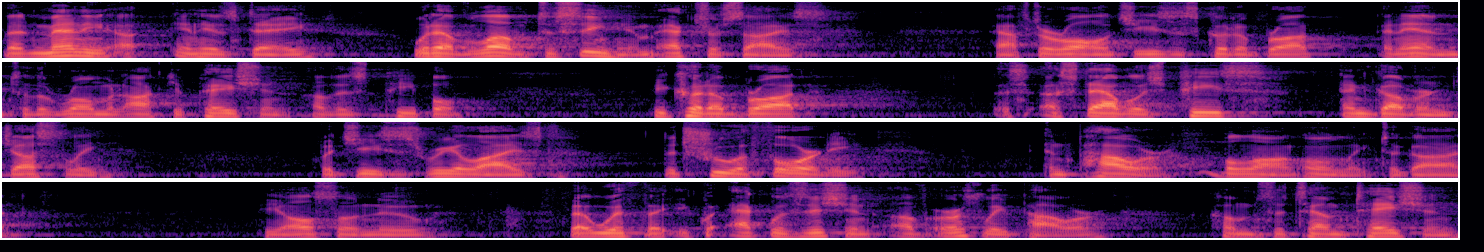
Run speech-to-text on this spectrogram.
that many uh, in his day would have loved to see him exercise. After all, Jesus could have brought an end to the Roman occupation of his people. He could have brought established peace and governed justly. But Jesus realized the true authority and power belong only to God. He also knew that with the acquisition of earthly power comes the temptation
